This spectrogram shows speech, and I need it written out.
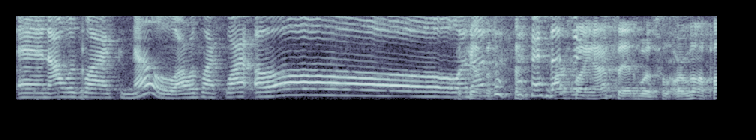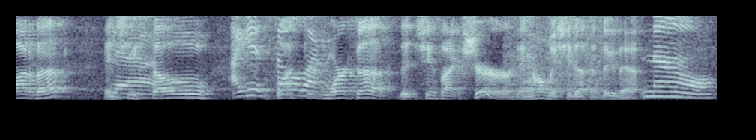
and I was like, no. I was like, why? Oh, and that's, the that's first thing I said was, "Are we gonna pot it up?" And Yeah. she's so I get so flustered like and worked up that she's like, "Sure." And normally she doesn't do that. No,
